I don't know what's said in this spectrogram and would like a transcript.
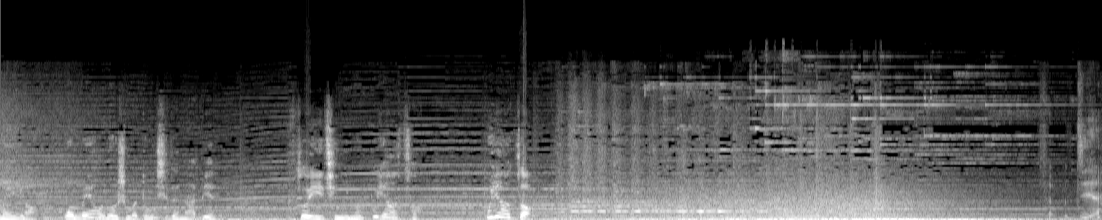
没有，我没有落什么东西在那边，所以请你们不要走，不要走。小姐，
